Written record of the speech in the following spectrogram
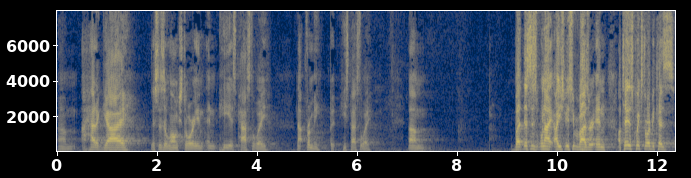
Um, I had a guy, this is a long story, and, and he has passed away, not from me, but he's passed away. Um, but this is when I, I, used to be a supervisor, and I'll tell you this quick story because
